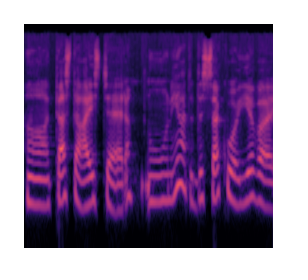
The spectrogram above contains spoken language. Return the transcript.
Uh, tas tā aizķēra. Un, jā, tad es sekoju ievai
